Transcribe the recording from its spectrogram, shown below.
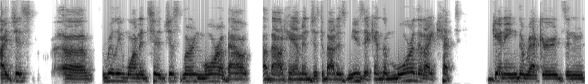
I just uh, really wanted to just learn more about about him and just about his music. And the more that I kept getting the records and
